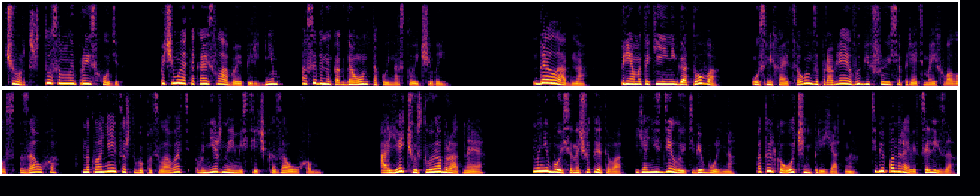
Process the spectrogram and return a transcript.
Черт, что со мной происходит? Почему я такая слабая перед ним, особенно когда он такой настойчивый? Да ладно, прямо-таки и не готова? Усмехается он, заправляя выбившуюся прядь моих волос за ухо, наклоняется, чтобы поцеловать в нежное местечко за ухом. А я чувствую обратное. Но не бойся насчет этого, я не сделаю тебе больно, а только очень приятно. Тебе понравится, Лиза.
